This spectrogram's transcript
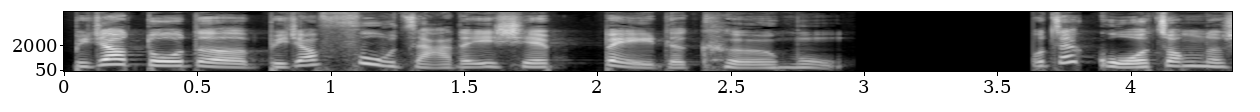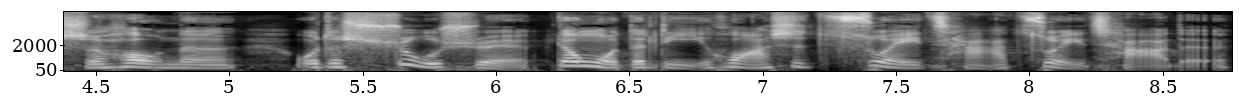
比较多的、比较复杂的一些背的科目。我在国中的时候呢，我的数学跟我的理化是最差最差的。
